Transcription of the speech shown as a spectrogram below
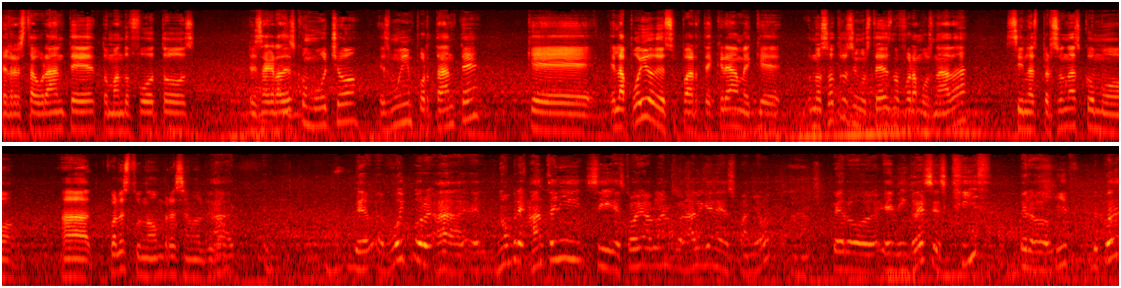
del restaurante, tomando fotos. Les agradezco mucho. Es muy importante que el apoyo de su parte, créanme que nosotros sin ustedes no fuéramos nada, sin las personas como... ah, ¿Cuál es tu nombre? Se me olvidó. Me- voy por ah, el nombre Anthony si estoy hablando con alguien en español, pero en inglés es Keith, pero Keith. me puede,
